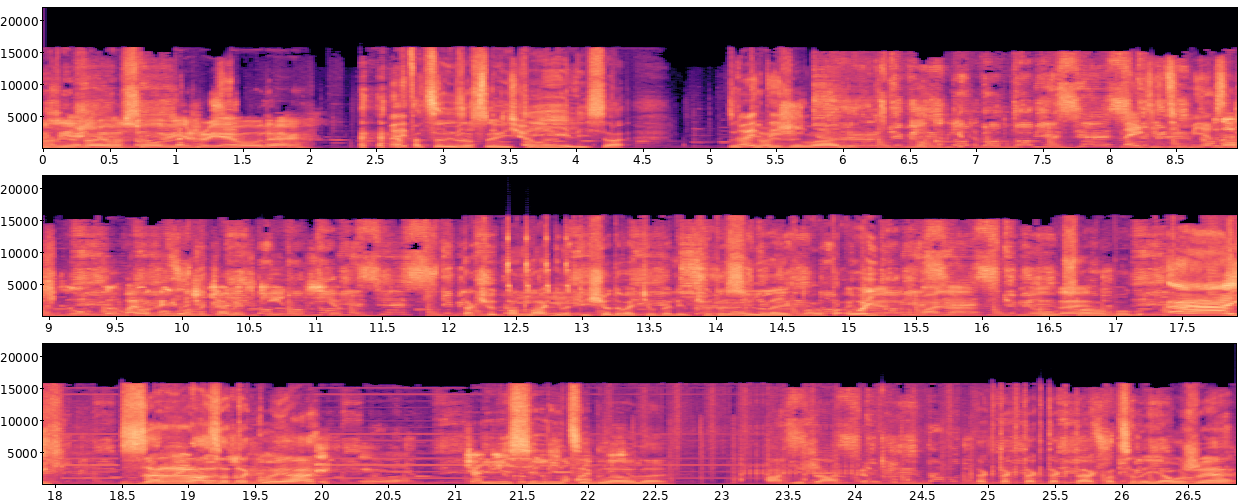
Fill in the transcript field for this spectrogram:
Если я увижу, я его ударю. Пацаны засуетились, а. Запереживали. Ну как так Найдите меня. выходи, Google вначале скинул всех. Так, что-то подлагивает. Еще давайте удалим. Что-то сильно их... Ой! Нормально. Слава богу. Ай! Зараза такой, а! Чё, И веселиться, главное. Побежали, короче. Так, так, так, так, так, пацаны, я уже...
